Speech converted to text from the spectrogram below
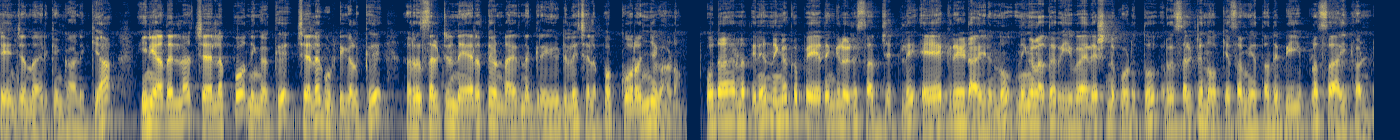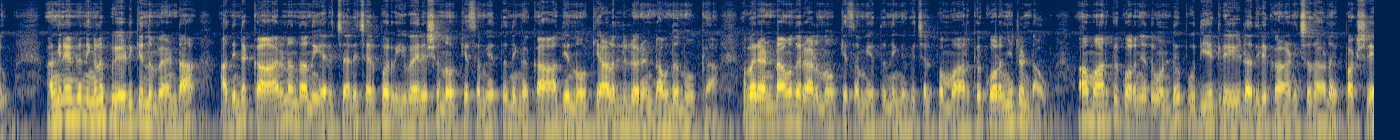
ചേഞ്ച് എന്നായിരിക്കും കാണിക്കുക. ഇനി അതല്ല ചിലപ്പോൾ നിങ്ങൾക്ക് ചില കുട്ടികൾക്ക് റിസൾട്ട് നേരത്തെ ഉണ്ടായിരുന്ന ഗ്രേഡിൽ ചിലപ്പോൾ കുറഞ്ഞു കാണും. ഉദാഹരണത്തിന് നിങ്ങൾക്ക് ഇപ്പോൾ ഏതെങ്കിലും ഒരു സബ്ജക്റ്റിൽ എ ഗ്രേഡ് ആയിരുന്നു നിങ്ങളത് റീവാലേഷന് കൊടുത്തു റിസൾട്ട് നോക്കിയ സമയത്ത് അത് ബി പ്ലസ് ആയി കണ്ടു. അങ്ങനെയാണെങ്കിൽ നിങ്ങൾ പേടിക്കൊന്നും വേണ്ട. അതിന്റെ കാരണം എന്താണെന്ന് വിചാരിച്ചാൽ ചിലപ്പോൾ റീവാലേഷൻ നോക്കിയ സമയത്ത് നിങ്ങൾക്ക് ആദ്യം നോക്കിയ രണ്ടാമത് നോക്കുക. അപ്പോൾ രണ്ടാമതൊരാൾ നോക്കിയ സമയത്ത് നിങ്ങൾക്ക് ചിലപ്പോൾ മാർക്ക് കുറഞ്ഞിട്ടുണ്ടാവും. ആ മാർക്ക് കുറഞ്ഞതുകൊണ്ട് പുതിയ ഗ്രേഡ് അതിൽ കാണിച്ചതാണ്. പക്ഷേ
